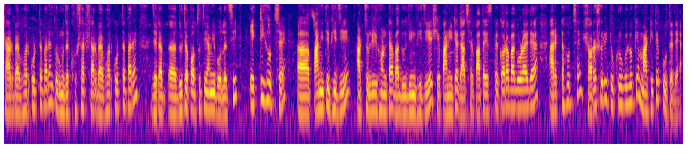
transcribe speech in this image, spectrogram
সার ব্যবহার করতে পারেন, তরমুজের খোসার সার ব্যবহার করতে পারেন, যেটা দুইটা পদ্ধতি আমি বলেছি। একটি হচ্ছে পানিতে ভিজিয়ে আটচল্লিশ ঘণ্টা বা দুই দিন ভিজিয়ে সে পানিটা গাছের পাতায় স্প্রে করা বা গোড়ায় দেয়া। আরেকটা হচ্ছে, সরাসরি টুকরোগুলোকে মাটিতে পুঁতে দেয়া।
